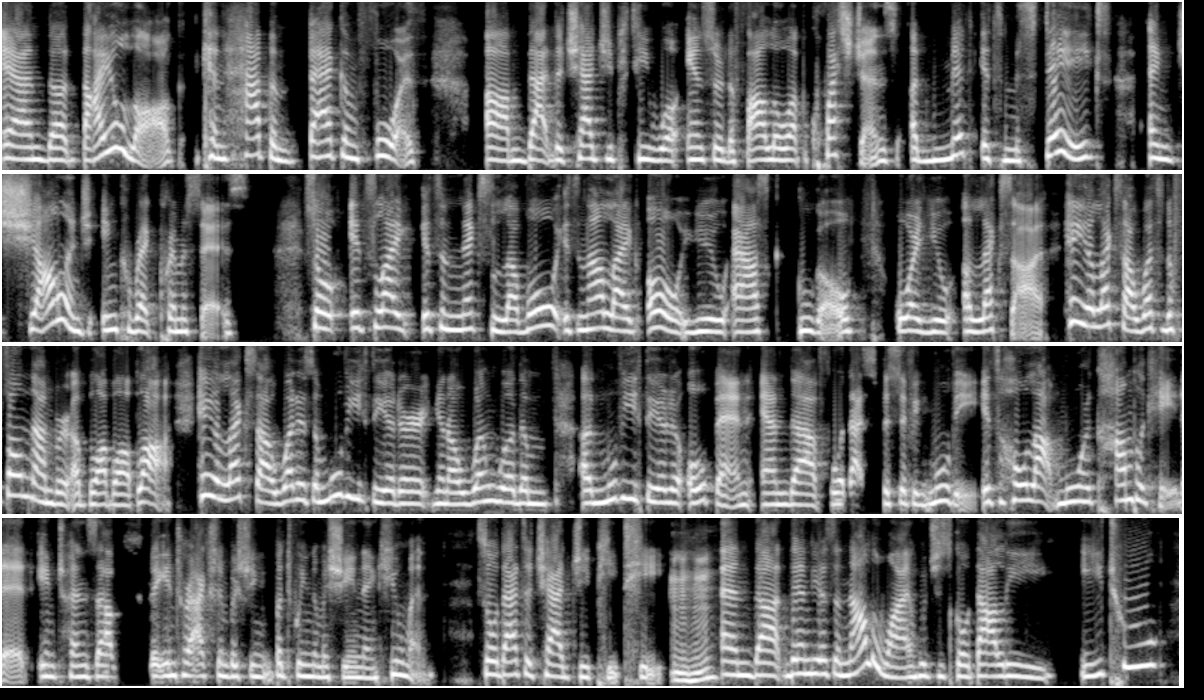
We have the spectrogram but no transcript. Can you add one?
and the dialogue can happen back and forth um, that the chat GPT will answer the follow-up questions, admit its mistakes, and challenge incorrect premises. So it's like it's a next level. It's not like, oh, you ask Google or you Alexa, hey Alexa, what's the phone number of blah blah blah. Hey Alexa, what is a movie theater? You know, when will the a movie theater open and uh, for that specific movie? It's a whole lot more complicated in terms of the interaction between between the machine and human. So that's a chat GPT. Mm-hmm. And uh, then there's another one, which is called DALL-E E2.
